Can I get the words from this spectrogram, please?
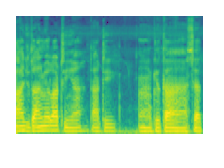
lanjutan melodinya tadi eh, kita set.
